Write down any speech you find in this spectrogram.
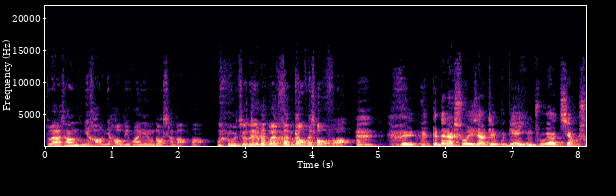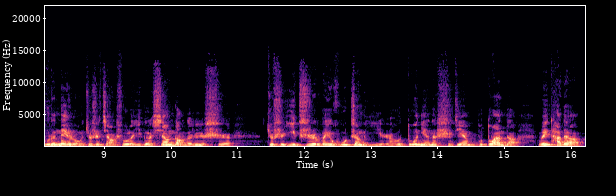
对啊，像你好，你好，李焕英到香港放，我觉得也不会很高票房。对，跟大家说一下，这部电影主要讲述的内容就是讲述了一个香港的律师。就是一直维护正义，然后多年的时间不断的为他的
